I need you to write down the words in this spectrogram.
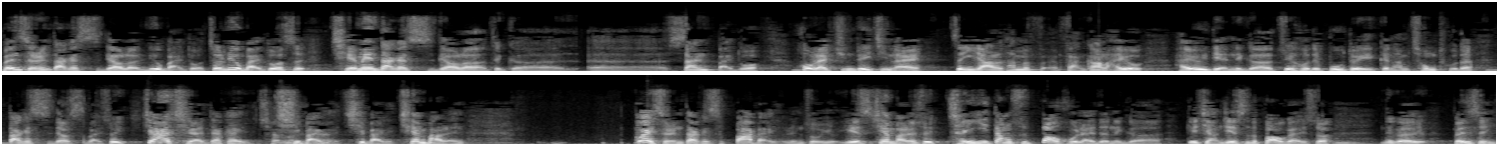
本省人大概死掉了六百多，这六百多是前面大概死掉了这个呃三百多，后来军队进来镇压了他们反反抗了，还有还有一点那个最后的部队跟他们冲突的，大概死掉四百，所以加起来大概七百个七百个千把人。外省人大概是八百人左右，也是千把人。所以陈仪当时报回来的那个给蒋介石的报告说，那个本省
